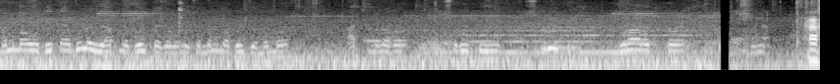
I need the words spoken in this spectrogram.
મનમાં હું જે કાંઈ બોલાવ્યું આપને બોલતા જવાનું છે. મનમાં બોલજો મમ આત્મન શ્રુતિ સ્મૃતિ પુરાણોક્ત હા.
